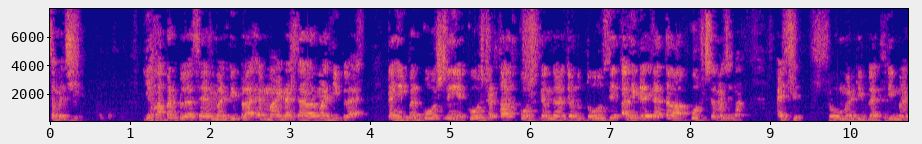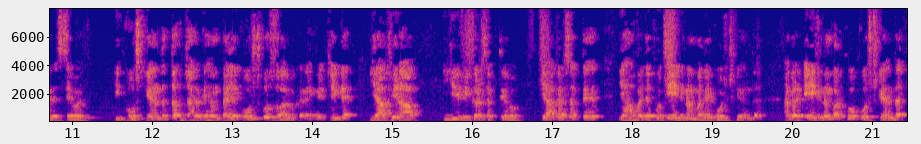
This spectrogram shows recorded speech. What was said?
समझिए। यहाँ पर प्लस है मल्टीप्लाई है माइनस है और मल्टीप्लाई कहीं पर कोष्ट नहीं है। कोष्ट अर्थात कोष्ट के अंदर जब दो से अधिक रहेगा, तब आप कोष्ट समझना। ऐसे two multiply three minus seven की कोष्ट के अंदर तब जाकर हम पहले कोष्ट को सॉल्व करेंगे, ठीक है? या फिर आप ये भी कर सकते हो। क्या कर सकते हैं? यहाँ पर देखो, एक नंबर है कोष्ट के अंदर। अगर एक नंबर हो कोष्ट के अंदर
